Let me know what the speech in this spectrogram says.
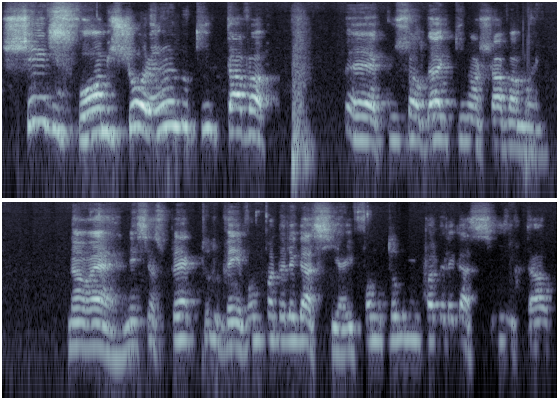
cheia de fome, chorando, que estava é, com saudade que não achava a mãe? Não, é, nesse aspecto, tudo bem, vamos para a delegacia. Aí fomos todo mundo para a delegacia e tal.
